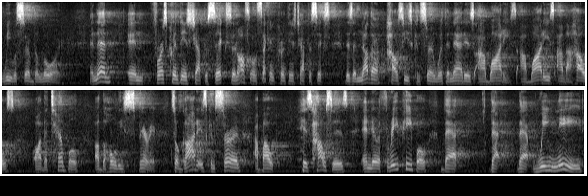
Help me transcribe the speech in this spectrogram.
we will serve the Lord. And then in 1 Corinthians chapter 6 and also in 2 Corinthians chapter 6, there's another house he's concerned with, and that is our bodies. Our bodies are the house or the temple of the Holy Spirit. So God is concerned about his houses, and there are three people that, that, that we need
